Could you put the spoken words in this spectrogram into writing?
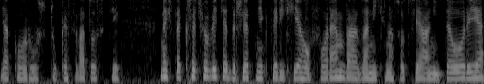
jako růstu ke svatosti, než se křečovitě držet některých jeho forem vázaných na sociální teorie,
